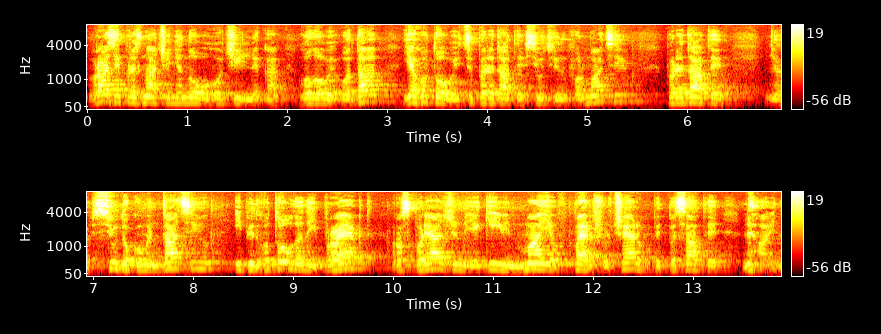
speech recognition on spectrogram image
В разі призначення нового очільника голови ОДА я готовий це передати всю цю інформацію, передати е, всю документацію і підготовлений проект розпоряджений, який він має в першу чергу підписати негайно.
